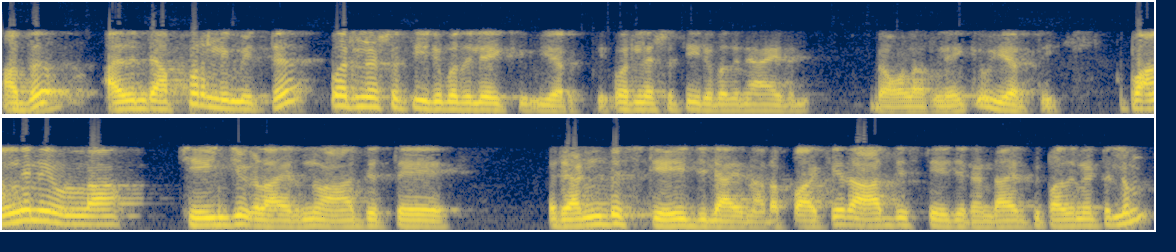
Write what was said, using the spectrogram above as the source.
അത് അതിന്റെ അപ്പർ ലിമിറ്റ് ഒരു ലക്ഷത്തി ഇരുപതിലേക്ക് ഉയർത്തി ഒരു ലക്ഷത്തി ഇരുപതിനായിരം ഡോളറിലേക്ക് ഉയർത്തി. അപ്പൊ അങ്ങനെയുള്ള ചേഞ്ചുകളായിരുന്നു ആദ്യത്തെ രണ്ട് സ്റ്റേജിലായി നടപ്പാക്കിയത്. ആദ്യ സ്റ്റേജ് രണ്ടായിരത്തി പതിനെട്ടിലും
